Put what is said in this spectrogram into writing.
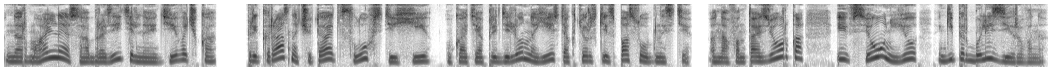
Нормальная, сообразительная девочка, прекрасно читает вслух стихи. У Кати определенно есть актерские способности. Она фантазерка, и все у нее гиперболизировано.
